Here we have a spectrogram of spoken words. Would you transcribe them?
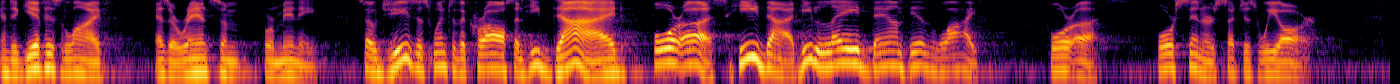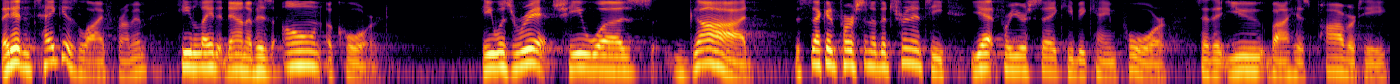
and to give his life as a ransom for many. So Jesus went to the cross and he died for us. He died. He laid down his life for us, for sinners such as we are. They didn't take his life from him, he laid it down of his own accord. He was rich, he was God, the second person of the Trinity, yet for your sake he became poor, so that you by his poverty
